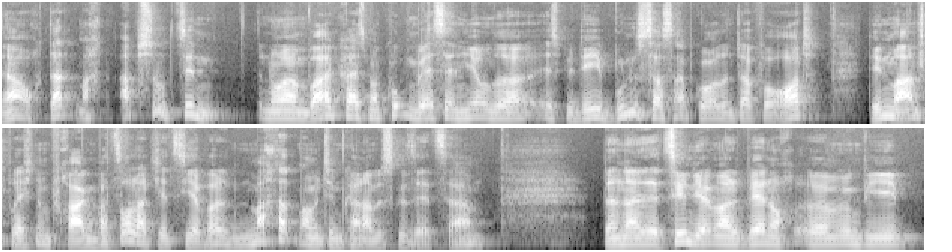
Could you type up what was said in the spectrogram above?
Ja, auch das macht absolut Sinn. In eurem Wahlkreis mal gucken, wer ist denn hier unser SPD-Bundestagsabgeordneter vor Ort, den mal ansprechen und fragen, was soll das jetzt hier? Macht das mal mit dem Cannabisgesetz. Ja? Dann erzählen die ja immer, wer noch äh, irgendwie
